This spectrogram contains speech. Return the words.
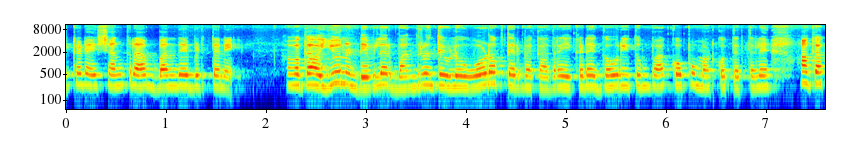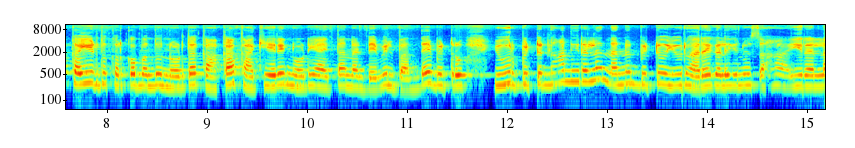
ಈ ಕಡೆ ಶಂಕರ ಬಂದೇ ಬಿಡ್ತಾನೆ. ಅವಾಗ ಅಯ್ಯೋ ನನ್ನ ಡೆವಿಲರ್ ಬಂದರು ಅಂತ ಇವಳು ಓಡೋಗ್ತಾ ಇರಬೇಕಾದ್ರೆ ಈ ಕಡೆ ಗೌರಿ ತುಂಬ ಕೋಪ ಮಾಡ್ಕೊತಿರ್ತಾಳೆ ಆಗ ಕೈ ಹಿಡ್ದು ಕರ್ಕೊಬಂದು ನೋಡ್ದೆ, ಕಾಕ, ಕಾಕಿಯರೇ, ನೋಡಿ ಆಯಿತಾ ನನ್ನ ಡೆವಿಲ್ ಬಂದೇ ಬಿಟ್ಟರು ಇವ್ರು ಬಿಟ್ಟು ನಾನಿರಲ್ಲ ನನ್ನನ್ನು ಬಿಟ್ಟು ಇವ್ರ ಹರೆಗಳಿಗೂ ಸಹ ಇರಲ್ಲ.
